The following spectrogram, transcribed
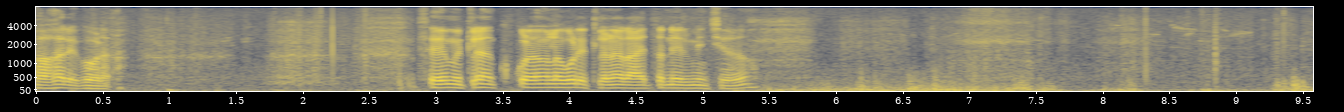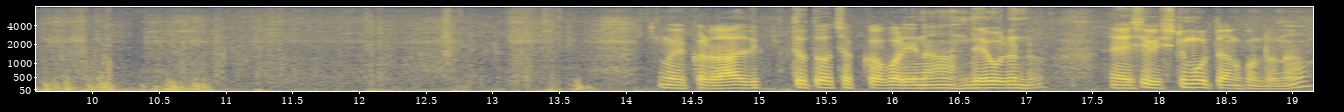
పహరీ గోడ. సేమ్ ఇట్లా కుక్కడంలో కూడా ఇట్లనే రాయితో నిర్మించారు ఇక్కడ రాతితో చెక్కబడిన దేవుడు వేసి విష్ణుమూర్తి అనుకుంటున్నా.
